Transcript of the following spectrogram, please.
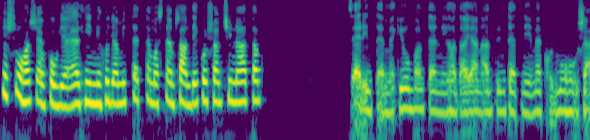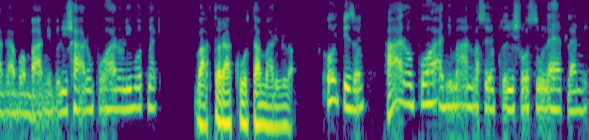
és sohasem fogja elhinni, hogy amit tettem, azt nem szándékosan csináltam. Szerintem meg jobban tenné, ha Dajánát büntetné meg, hogy mohóságában bármiből is három pohárral ivott meg. Vágta rá kurtán Marilla. Hogy bizony, három pohárnyi mánna szörptől is rosszul lehet lenni.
